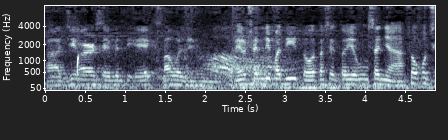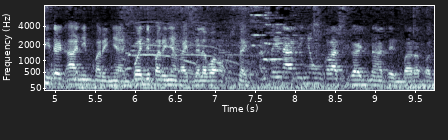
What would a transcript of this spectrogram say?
ah, GR70X, bawal na yun. Meron siyang lima dito, tapos ito yung isa niya. So, considered 6 pa rin yan. Pwede pa rin yan kahit dalawa oxlight. Antayin natin yung crash guard natin para pag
